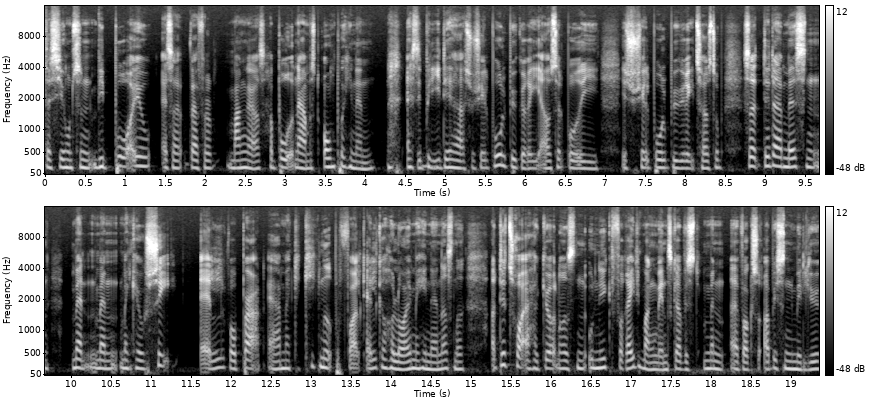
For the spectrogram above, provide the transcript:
der siger hun sådan, vi bor jo, altså i hvert fald mange af os, har boet nærmest oven på hinanden. altså i det her sociale boligbyggeri. Jeg har jo selv boet i et socialt boligbyggeri i Tørstrup. Så det der med sådan, man, man, man kan jo se alle, hvor børn er. Man kan kigge ned på folk, alle kan holde øje med hinanden og sådan noget. Og det tror jeg har gjort noget sådan unikt for rigtig mange mennesker, hvis man er vokset op i sådan et miljø,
